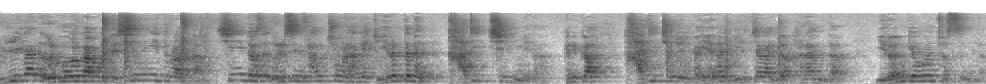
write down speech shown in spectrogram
일간의 을목을 갖고 있는데 신이 들어왔다. 신이 들어서 을신 상충을 하겠죠. 이럴 때는 가지치기입니다. 그러니까 가지쳐주니까 얘는 일정한 역할을 합니다. 이런 경우는 좋습니다.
